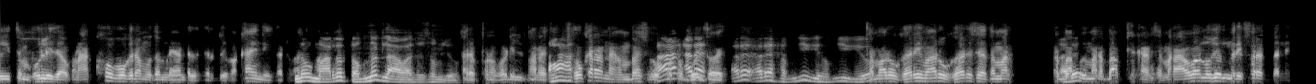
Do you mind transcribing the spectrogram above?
એ તમે ભૂલી જાવ પણ આખો પ્રોગ્રામ હું તમને હેન્ડલ કરી દઉં એમાં કાંઈ નહીં ઘટવા નો મારે તમને જ લાવવા છે સમજો અરે પણ વડીલ મારા છોકરા છોકરાને હંભાસવો હા, બોલતો હોય અરે અરે સમજી ગયો સમજી ગયો તમારું ઘર ઈ મારું ઘર છે તમારા. બાપુ મારા બાપ ઠેકાણ છે. મારા આવવાનું છે મારી ફરજ બને.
